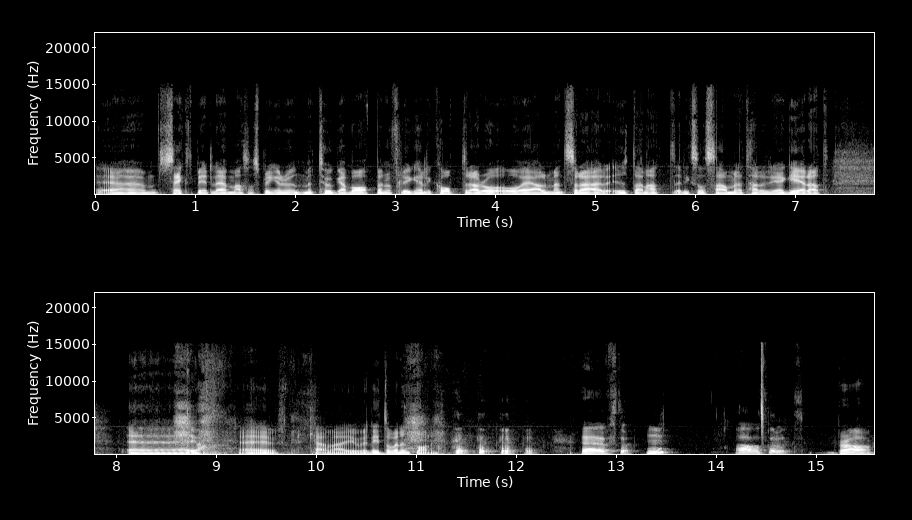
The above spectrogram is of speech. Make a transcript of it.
eh, sektmedlemmar som springer runt med tugga vapen och flyger helikoptrar och, och är allmänt sådär utan att liksom, samhället hade reagerat. Eh, ja, eh, kan vara ju lite av en utmaning. ja, jag förstår. Mm. Ja, vad trevligt. Bra.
